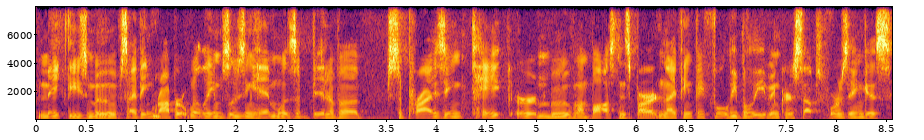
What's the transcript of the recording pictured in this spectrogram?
make these moves. I think Robert Williams losing him was a bit of a surprising take or move on Boston's part, and I think they fully believe in Kristaps Porzingis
